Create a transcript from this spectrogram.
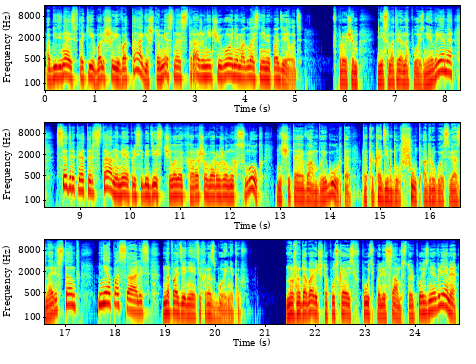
объединяясь в такие большие ватаги, что местная стража ничего не могла с ними поделать. Впрочем, несмотря на позднее время, Седрик и Ательстан, имея при себе 10 человек хорошо вооруженных слуг, не считая Вамба и Гурта, так как один был шут, а другой связанный арестант, не опасались нападения этих разбойников. Нужно добавить, что, пускаясь в путь по лесам в столь позднее время,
